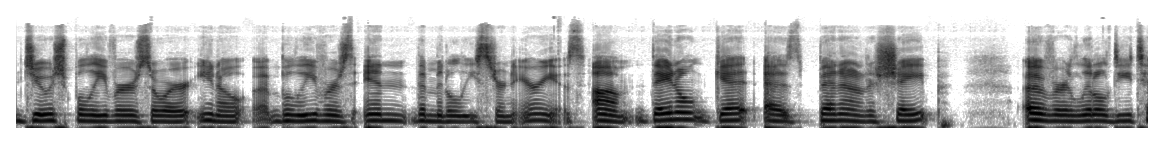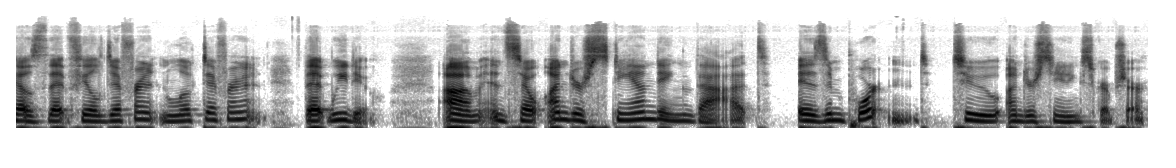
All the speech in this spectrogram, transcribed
Jewish believers or you know uh, believers in the Middle Eastern areas. Um, they don't get as bent out of shape over little details that feel different and look different that we do. Um, and so understanding that is important to understanding scripture.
